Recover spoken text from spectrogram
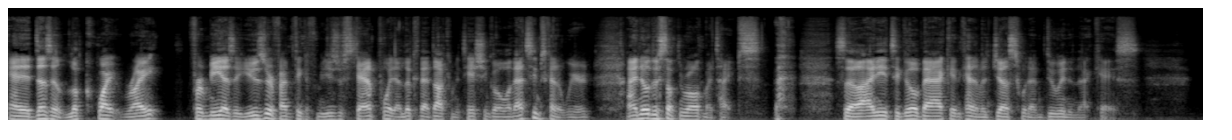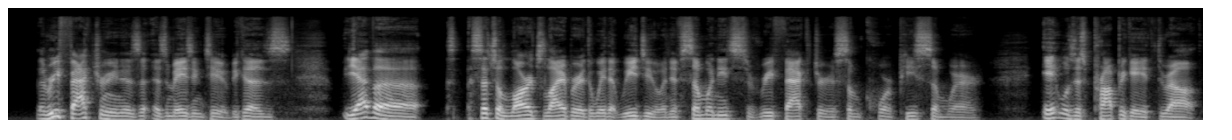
and it doesn't look quite right for me as a user, if I'm thinking from a user standpoint, I look at that documentation, go, well, that seems kind of weird. I know there's something wrong with my types. so I need to go back and kind of adjust what I'm doing in that case. The refactoring is, is amazing too, because you have a, such a large library the way that we do. And if someone needs to refactor some core piece somewhere, it will just propagate throughout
